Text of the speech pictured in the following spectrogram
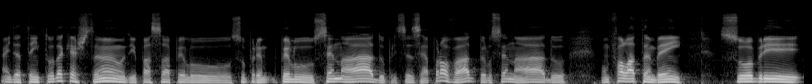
ainda tem toda a questão de passar pelo, Supremo, pelo Senado, precisa ser aprovado pelo Senado, vamos falar também sobre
